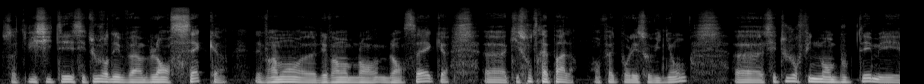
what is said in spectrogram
sa typicité, c'est toujours des vins blancs secs, vraiment, euh, des vraiment blancs, blancs secs, euh, qui sont très pâles en fait pour les sauvignons. c'est toujours finement bouqueté, mais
